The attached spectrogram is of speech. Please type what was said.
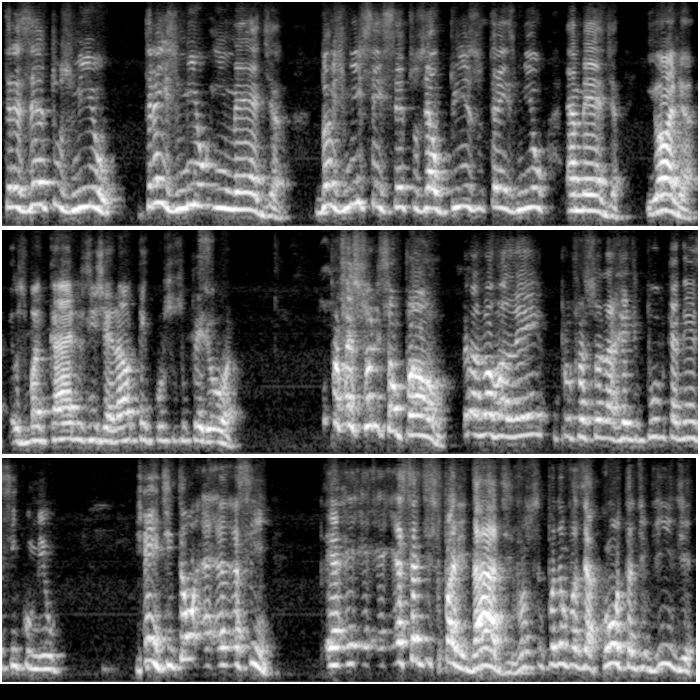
300 mil, 3 mil em média. 2.600 é o piso, 3 mil é a média. E olha, os bancários, em geral, têm curso superior. Professor em São Paulo, pela nova lei, o professor da rede pública ganha 5 mil. Gente, então, é, é, assim, é, essa disparidade, você podemos fazer a conta, divide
